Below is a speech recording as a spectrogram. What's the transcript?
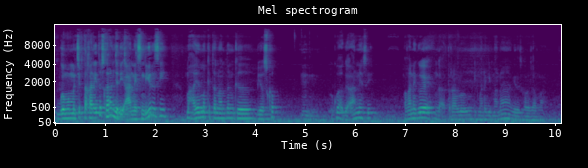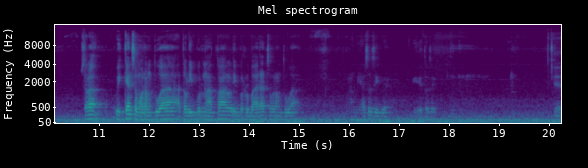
gue mau menciptakan itu sekarang jadi aneh sendiri sih. Mah ayo mah kita nonton ke bioskop. Hmm. gue agak aneh sih. Makanya gue nggak terlalu gimana gimana gitu kalau sama misalnya weekend sama orang tua atau libur Natal libur Lebaran sama orang tua. Orang biasa sih gue. Gitu sih. Ya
